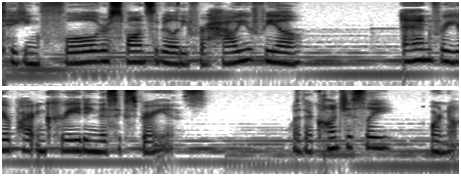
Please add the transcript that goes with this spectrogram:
taking full responsibility for how you feel and for your part in creating this experience, whether consciously or not.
